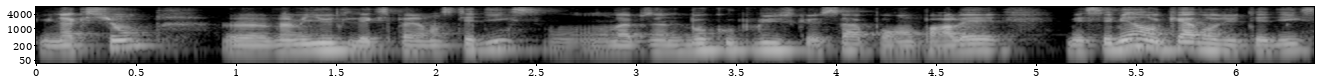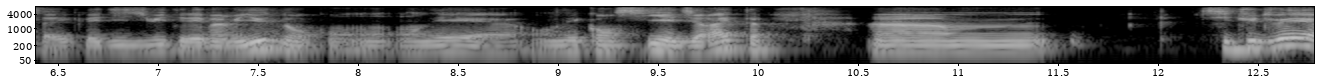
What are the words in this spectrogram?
une action. 20 minutes, l'expérience TEDx. On a besoin de beaucoup plus que ça pour en parler. Mais c'est bien au cadre du TEDx avec les 18 et les 20 minutes. Donc, on, est, on est concis et direct. si tu devais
